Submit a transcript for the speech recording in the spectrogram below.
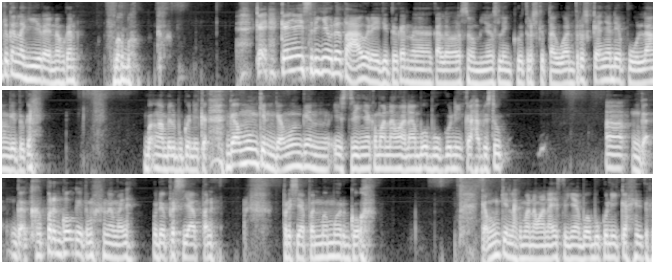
itu kan lagi renov kan? Bobo. Kayak kayaknya istrinya udah tahu deh gitu kan eh, kalau suaminya selingkuh terus ketahuan terus kayaknya dia pulang gitu kan. Mbak ngambil buku nikah. Nggak mungkin nggak mungkin istrinya ke mana-mana bawa buku nikah habis itu uh, nggak nggak kepergok gitu namanya udah persiapan persiapan memergok Gak mungkin lah ke mana-mana istrinya bawa buku nikah itu.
